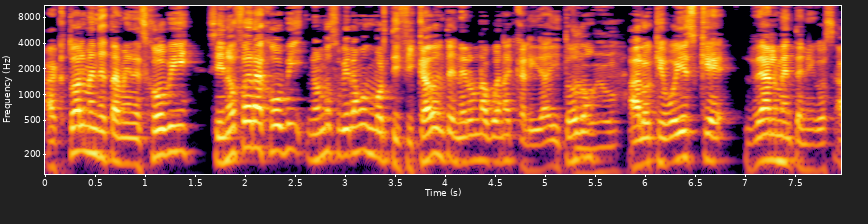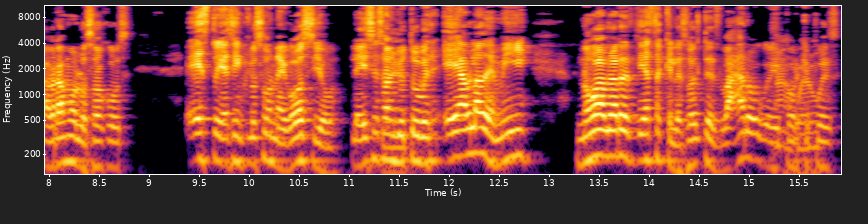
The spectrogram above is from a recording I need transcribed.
actualmente también es hobby. Si no fuera hobby, no nos hubiéramos mortificado en tener una buena calidad y todo. a lo que voy es que, realmente, amigos, abramos los ojos esto ya es incluso un negocio. Le dices a un youtuber, eh, habla de mí, no voy a hablar de ti hasta que le sueltes varo, güey, ah, porque pues...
